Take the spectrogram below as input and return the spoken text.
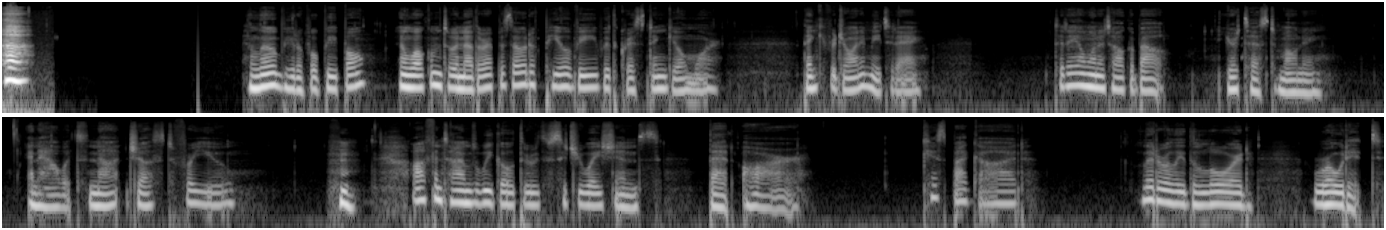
Hello, beautiful people, and welcome to another episode of POV with Kristen Gilmore. Thank you for joining me today. Today, I want to talk about your testimony and how it's not just for you. Hmm. Oftentimes, we go through situations that are kissed by God. Literally, the Lord wrote it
